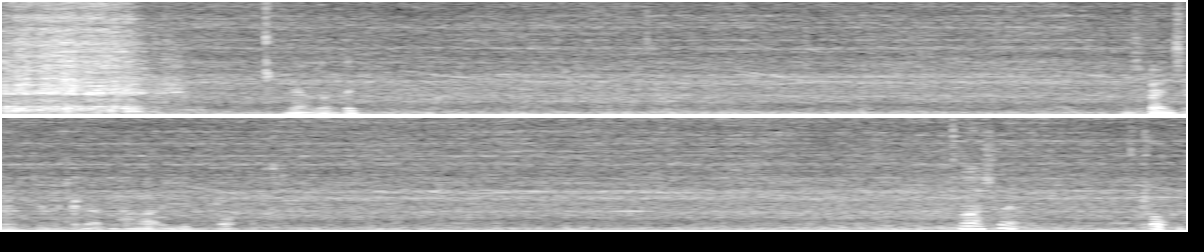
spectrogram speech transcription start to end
Isn't that lovely? Spencer, going to cut that out of your pot. That's it. It's tropical.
